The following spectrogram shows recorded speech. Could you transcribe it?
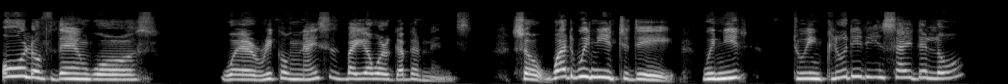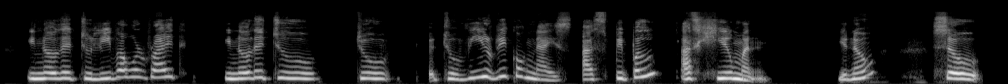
All of them was were recognized by our governments. So what we need today, we need to include it inside the law in order to live our right, in order to to to be recognized as people, as human, you know? So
